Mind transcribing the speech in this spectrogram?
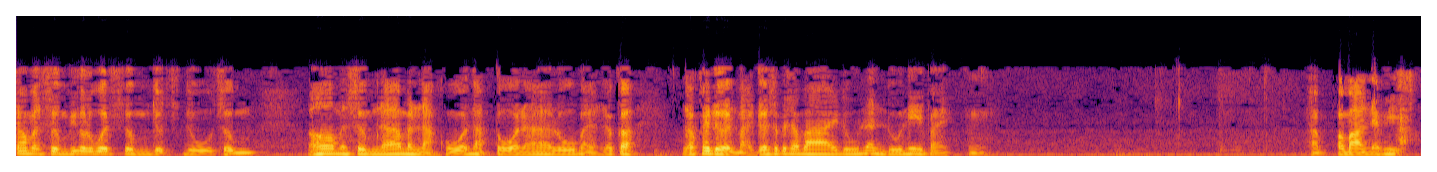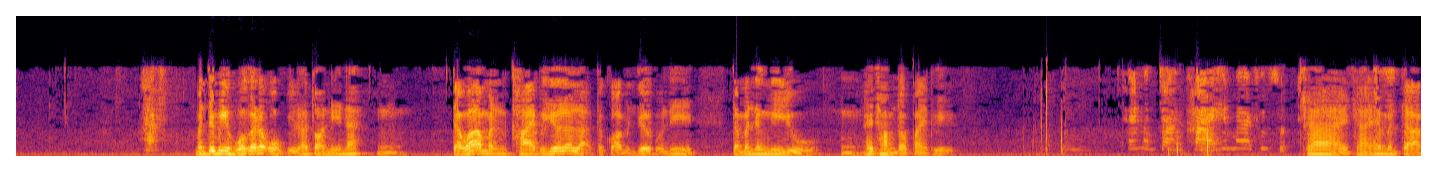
ถ้ามันซึม พี่ก็รู้ว่าซึมหยุดดูซึมอ๋อมันซึมนะ มันหนักหัวหนักตัวนะรู้ไป แล้วก็แล้วค่อยเดินใหม่เดินสบายๆดูนั่นดูนี่ไป อืมครับประมาณเนี้ยพี่ค่ะค่ะ มันจะมีหัวกับหน้าอกอยู่นะตอนนี้นะอืม แต่ว่ามันคลายไปเยอะแล้วล่ะ แต่ก่อนมันเยอะกว่านี้แต่มันยังมีอยู่ อืม ให้ทำต่อไปพี่อืมให้มันจางคลายให้มากที่สุด ใช่ใช่ให้มันจาง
